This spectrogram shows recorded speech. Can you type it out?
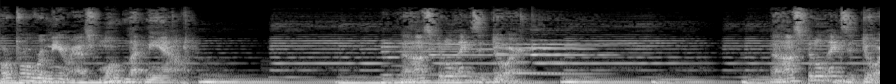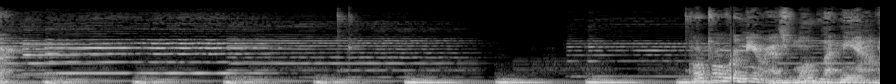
Corporal Ramirez won't let me out. The hospital exit door. The hospital exit door. Corporal Ramirez won't let me out.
